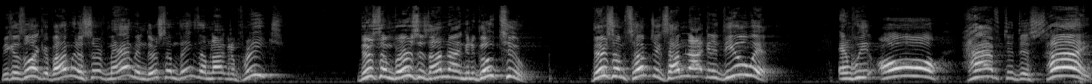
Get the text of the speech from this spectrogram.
Because look, if I'm going to serve mammon, there's some things I'm not going to preach. There's some verses I'm not going to go to. There's some subjects I'm not going to deal with. And we all have to decide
